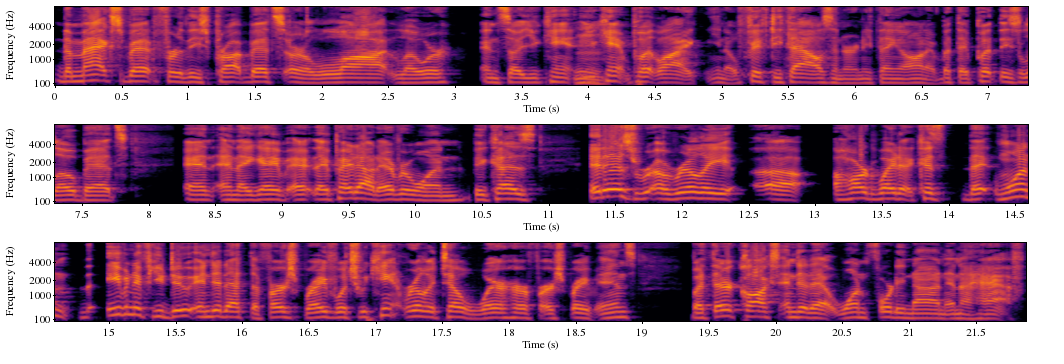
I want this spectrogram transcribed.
the max bet for these prop bets are a lot lower and so you can't you Mm. can't put like you know 50,000 or anything on it but they put these low bets and and they gave they paid out everyone because it is a really uh a hard way to because that one even if you do end it at the first brave which we can't really tell where her first brave ends but their clocks ended at 149 and a half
